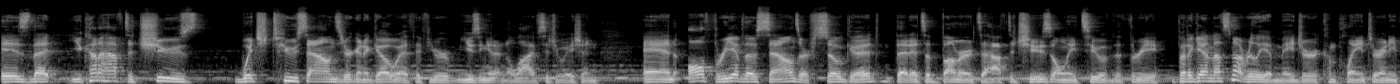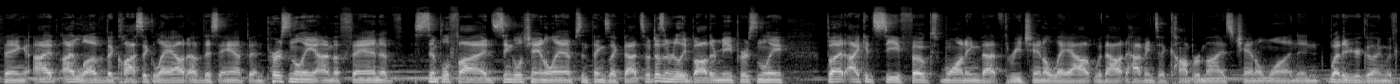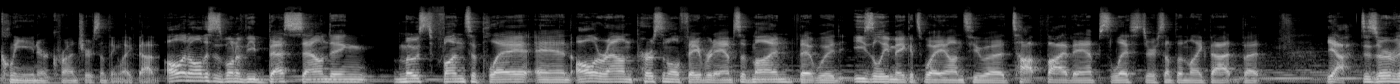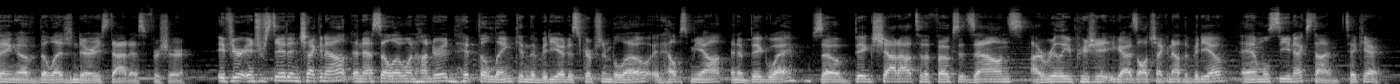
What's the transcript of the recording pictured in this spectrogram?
is that you kind of have to choose which two sounds you're going to go with if you're using it in a live situation. And all three of those sounds are so good that it's a bummer to have to choose only two of the three. But again, that's not really a major complaint or anything. I, I love the classic layout of this amp, and personally, I'm a fan of simplified single channel amps and things like that, so it doesn't really bother me personally but I could see folks wanting that three channel layout without having to compromise channel one and whether you're going with clean or crunch or something like that. All in all, this is one of the best sounding, most fun to play, and all around personal favorite amps of mine that would easily make its way onto a top five amps list or something like that. But yeah, deserving of the legendary status for sure. If you're interested in checking out an SLO 100, hit the link in the video description below. It helps me out in a big way. So big shout out to the folks at zZounds. I really appreciate you guys all checking out the video and we'll see you next time. Take care.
